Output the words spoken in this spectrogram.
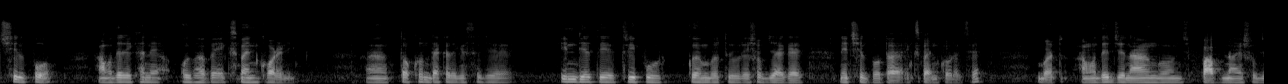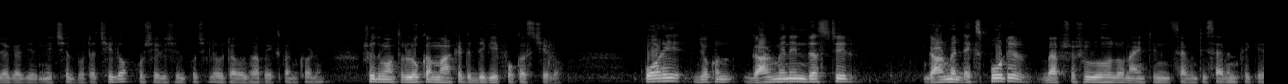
শিল্প আমাদের এখানে ওইভাবে এক্সপ্যান্ড করেনি। তখন দেখা গেছে যে ইন্ডিয়াতে ত্রিপুর কোয়েম্বাটুর এসব জায়গায় শিল্পটা এক্সপ্যান্ড করেছে। বাট আমাদের যে নারায়ণগঞ্জ, পাবনা এসব জায়গায় যে শিল্পটা ছিল হোশিয়ারি শিল্প ছিল ওটা ওইভাবে এক্সপ্যান্ড করেনি। শুধুমাত্র লোকাল মার্কেটের দিকেই ফোকাস ছিল। পরে যখন গার্মেন্ট ইন্ডাস্ট্রির গার্মেন্ট এক্সপোর্টের ব্যবসা শুরু হলো নাইনটিন থেকে।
